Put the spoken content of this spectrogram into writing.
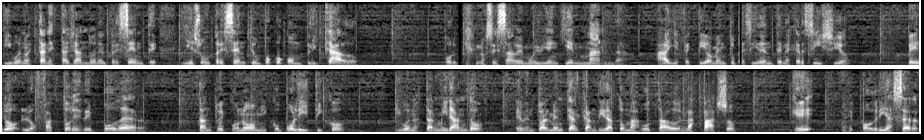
y bueno, están estallando en el presente. Y es un presente un poco complicado, porque no se sabe muy bien quién manda. Hay efectivamente un presidente en ejercicio, pero los factores de poder, tanto económico, político, y bueno, están mirando eventualmente al candidato más votado en las PASO, que podría ser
